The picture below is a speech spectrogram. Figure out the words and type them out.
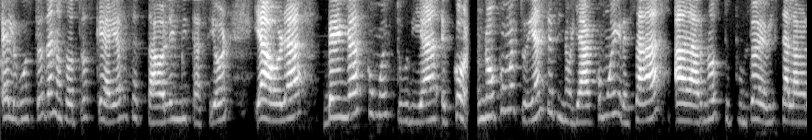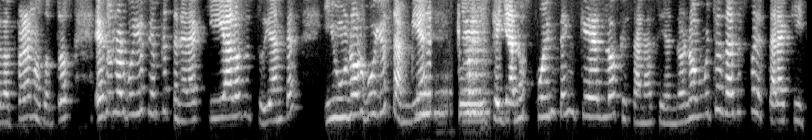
el gusto es de nosotros que hayas aceptado la invitación y ahora vengas como estudiante, eh, no como estudiante, sino ya como egresada a darnos tu punto de vista. La verdad, para nosotros es un orgullo siempre tener aquí a los estudiantes y un orgullo también que ya nos cuenten qué es lo que están haciendo. No, muchas gracias por estar aquí.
